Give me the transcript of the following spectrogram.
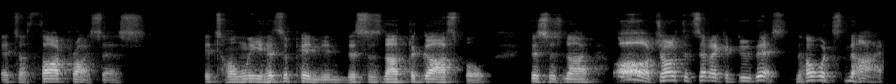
it's a thought process. It's only his opinion. This is not the gospel. This is not, oh, Jonathan said I could do this. No, it's not.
